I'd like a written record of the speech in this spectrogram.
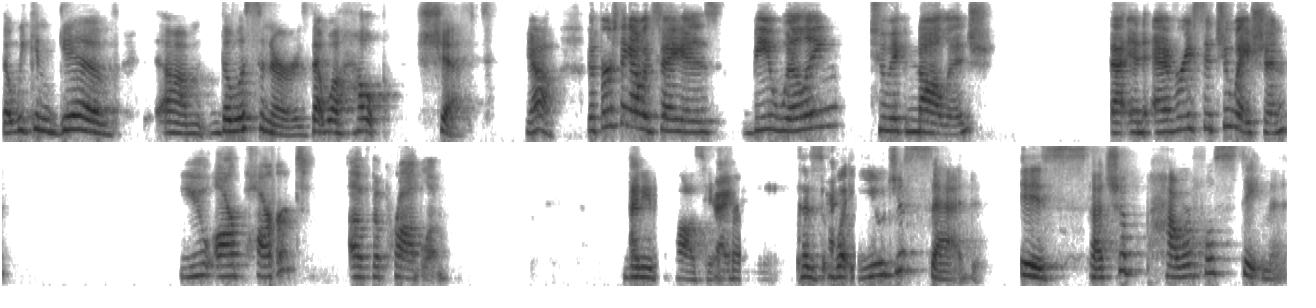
that we can give um, the listeners that will help shift? Yeah. The first thing i would say is be willing to acknowledge that in every situation you are part of the problem. I need to pause here okay. for a minute because okay. what you just said is such a powerful statement.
